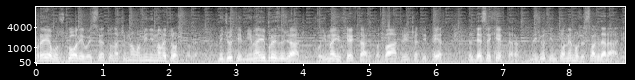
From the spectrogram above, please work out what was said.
prevoz, gorivo i sve to, znači imamo minimalne troškove. Međutim, imaju i proizvođači koji imaju hektare po 2, 3, 4, 5 ili 10 hektara. Međutim, to ne može svak da radi.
